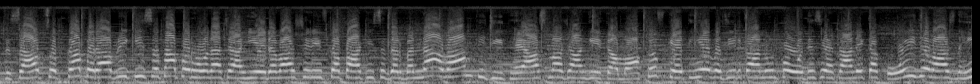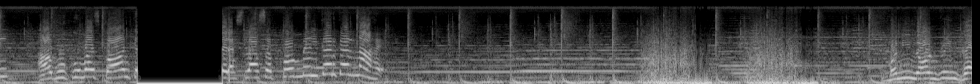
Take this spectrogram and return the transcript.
एहतसाब सबका, बराबरी की सतह पर होना चाहिए। नवाज़ शरीफ का पार्टी सदर बनना आवाम की जीत है। आसमा जहांगीर का मौकफ, कहती है, वज़ीर कानून को ओहदे से हटाने का कोई जवाब नहीं। अब हुकूमत कौन फैसला सबको मिलकर करना है। मनी लॉन्ड्रिंग का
